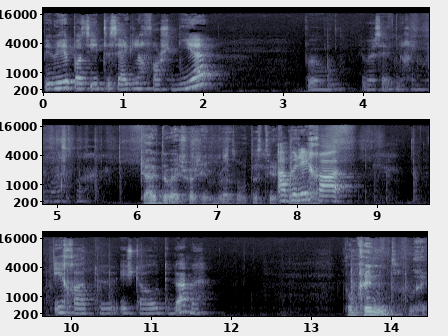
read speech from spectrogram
bei mir passiert das eigentlich fast nie. Weil ich weiß eigentlich immer, was machen. Gell, du weißt fast immer, was man das Aber ich kann, ich habe, ist da auch der Name. Vom Kind? Nein.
